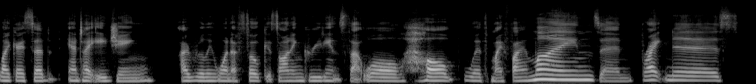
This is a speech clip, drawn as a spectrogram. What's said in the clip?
like I said, anti-aging, I really wanna focus on ingredients that will help with my fine lines and brightness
